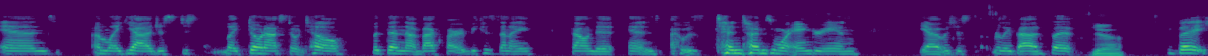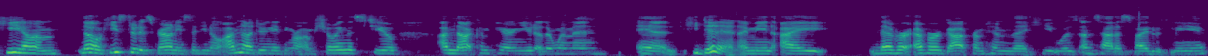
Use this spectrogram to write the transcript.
And I'm like, yeah, just just like don't ask, don't tell. But then that backfired because then I found it and I was ten times more angry and yeah, it was just really bad. But Yeah. but he um no he stood his ground. He said you know i'm not doing anything wrong. I'm showing this to you. I'm not comparing you to other women. And he didn't. I mean i never ever got from him that he was unsatisfied with me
